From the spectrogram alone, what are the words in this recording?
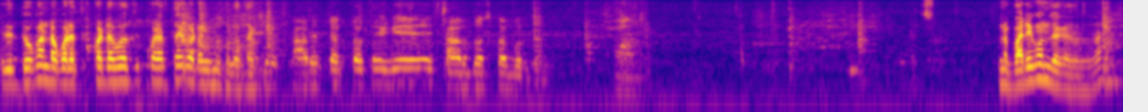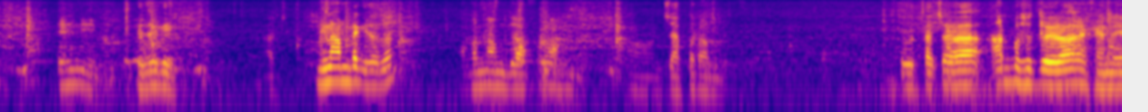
এই দোকানটা কটা কটা বাজে- কটা থেকে কটা পর্যন্ত খোলা থাকে? সাড়ে চারটা থেকে সাড়ে দশটা পর্যন্ত। আপনার বাড়ি কোন জায়গায় দাদা? এদিকে আচ্ছা নামটা কি দাদা? আমার নাম জাফর আহমেদ। জাফর আহমেদ। তো চাচা আট বছর ধরে এখানে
